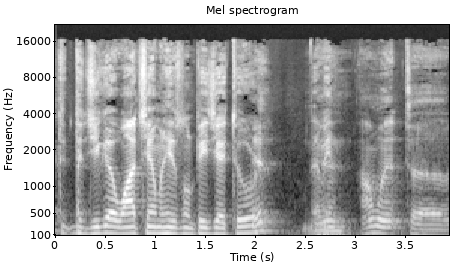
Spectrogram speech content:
Did, did you go watch him when he was on PGA Tour? Yeah. I mean, I went. Uh,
